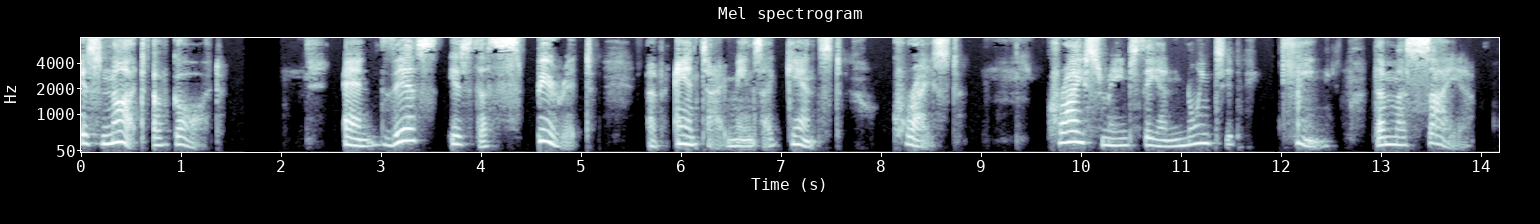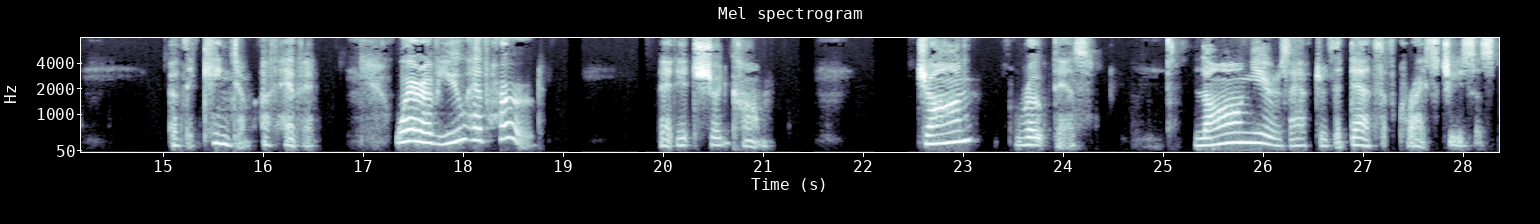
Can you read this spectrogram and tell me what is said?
is not of God. And this is the spirit of anti means against Christ. Christ means the anointed king, the Messiah of the kingdom of heaven, whereof you have heard that it should come. John wrote this long years after the death of Christ Jesus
